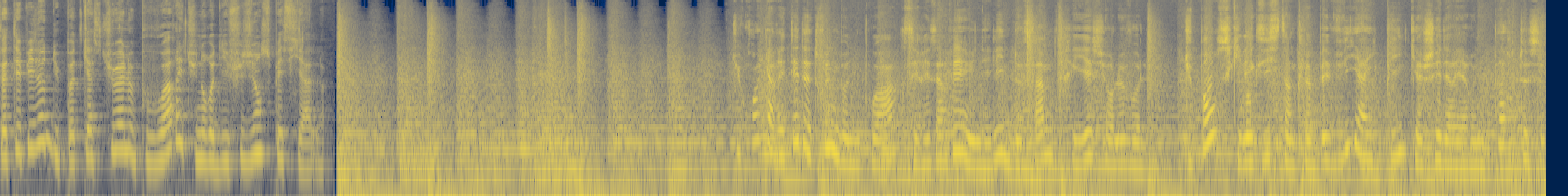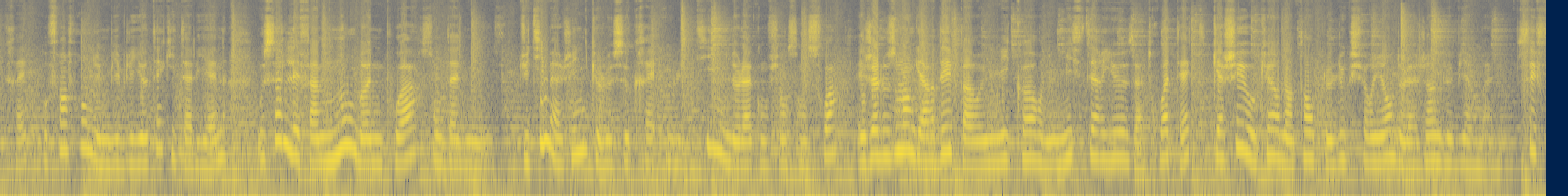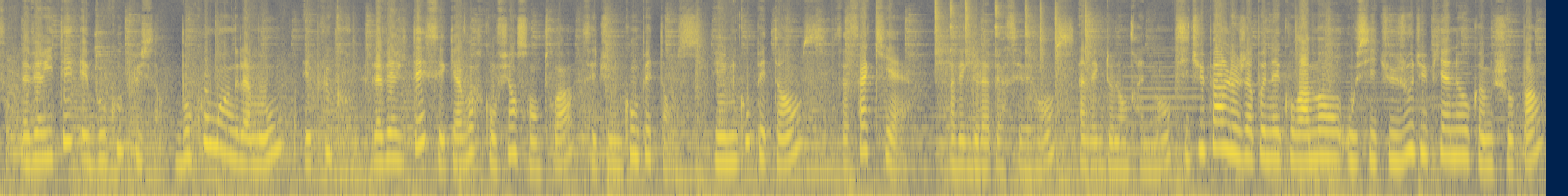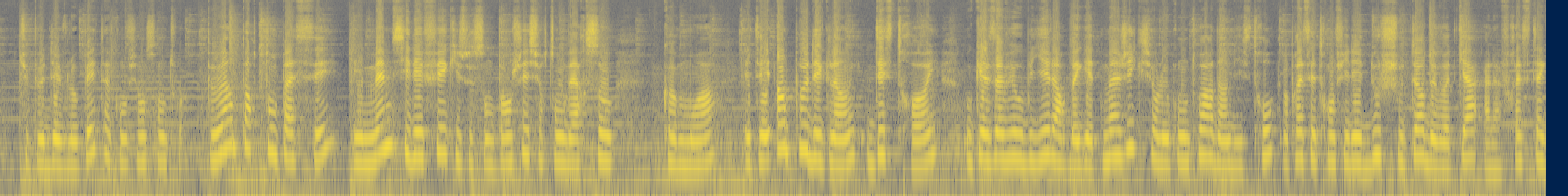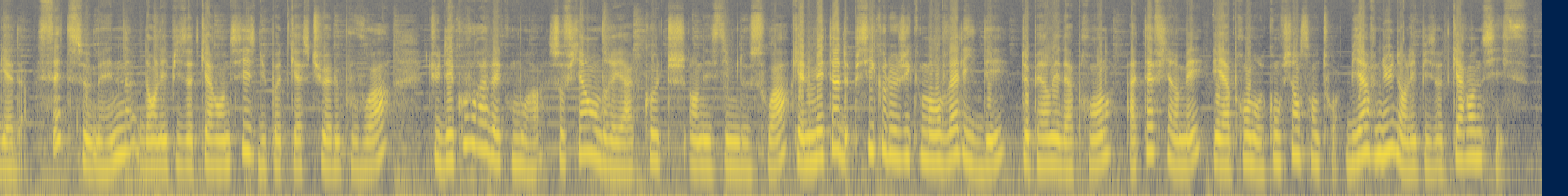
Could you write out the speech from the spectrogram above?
Cet épisode du podcast Tu as le pouvoir est une rediffusion spéciale. Tu crois qu'arrêter d'être une bonne poire, c'est réservé à une élite de femmes triées sur le volet Tu penses qu'il existe un club VIP caché derrière une porte secrète au fin fond d'une bibliothèque italienne où seules les femmes non bonnes poires sont admises? Tu t'imagines que le secret ultime de la confiance en soi est jalousement gardé par une licorne mystérieuse à trois têtes cachée au cœur d'un temple luxuriant de la jungle birmane? C'est faux. La vérité est beaucoup plus simple, beaucoup moins glamour et plus crue. La vérité, c'est qu'avoir confiance en toi, c'est une compétence et une compétence, ça s'acquiert avec de la persévérance, avec de l'entraînement. Si tu parles le japonais couramment ou si tu joues du piano comme Chopin, tu peux développer ta confiance en toi. Peu importe ton passé, et même si les fées qui se sont penchés sur ton berceau comme moi, étaient un peu déglingues, destroy, ou qu'elles avaient oublié leur baguette magique sur le comptoir d'un bistrot après s'être enfilé 12 shooters de vodka à la fraise tagada. Cette semaine, dans l'épisode 46 du podcast Tu as le pouvoir, tu découvres avec moi, Sophia Andrea, coach en estime de soi, quelle méthode psychologiquement validée te permet d'apprendre à t'affirmer et à prendre confiance en toi. Bienvenue dans l'épisode 46.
